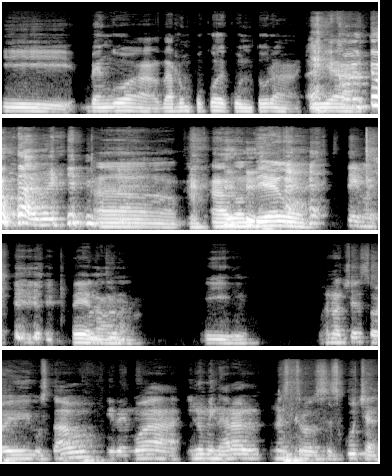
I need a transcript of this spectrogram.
y vengo a darle un poco de cultura aquí a, Cultura, güey. a, a don Diego. Este, güey. Sí, no, no. Y Buenas noches, soy Gustavo y vengo a iluminar a nuestros escuchas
